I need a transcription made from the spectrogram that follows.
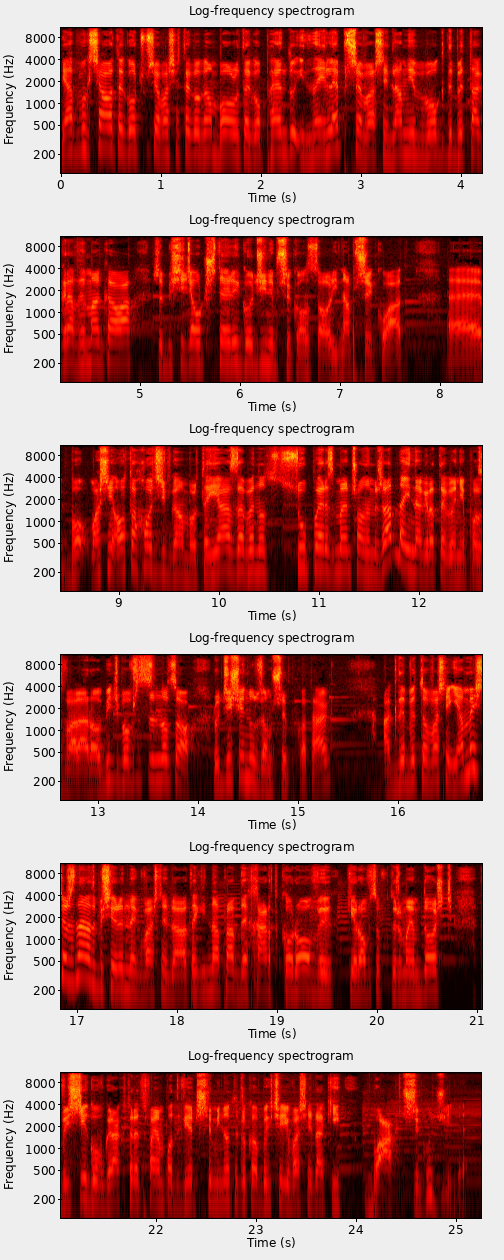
ja bym chciała tego uczucia właśnie tego gamballu, tego pędu i najlepsze właśnie dla mnie by było, gdyby ta gra wymagała, żeby siedział 4 godziny przy konsoli na przykład. E, bo właśnie o to chodzi w Gumball. Te jazda będąc super zmęczonym, żadna inna gra tego nie pozwala robić, bo wszyscy, no co, ludzie się nudzą szybko, tak? A gdyby to właśnie, ja myślę, że znalazłby się rynek właśnie dla takich naprawdę hardkorowych kierowców, którzy mają dość wyścigów w grach, które trwają po 2-3 minuty, tylko by chcieli właśnie taki bach 3 godziny.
